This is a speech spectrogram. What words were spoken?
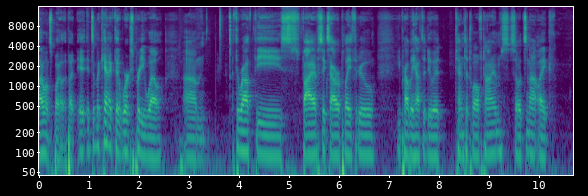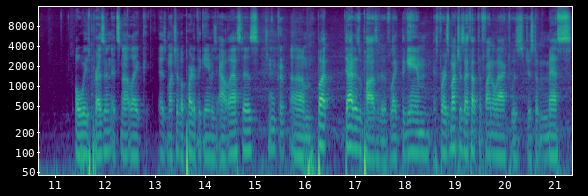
i won't spoil it but it, it's a mechanic that works pretty well. Um, throughout the five six hour playthrough you probably have to do it 10 to 12 times. So it's not like always present. It's not like as much of a part of the game as outlast is Okay. um, but that is a positive. Like the game, as for as much as I thought the final act was just a mess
